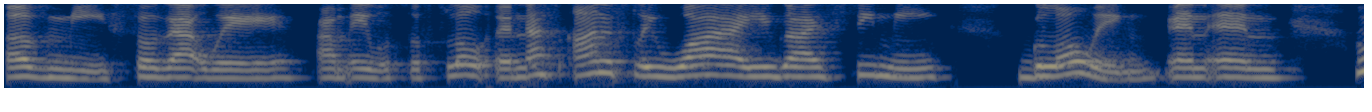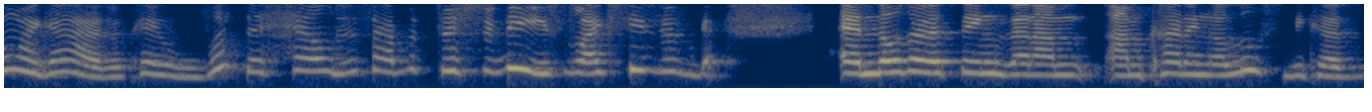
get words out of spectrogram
of me so that way I'm able to float. And that's honestly why you guys see me glowing and and oh my god okay what the hell just happened to Shanice? Like she just got and those are the things that I'm I'm cutting a loose because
